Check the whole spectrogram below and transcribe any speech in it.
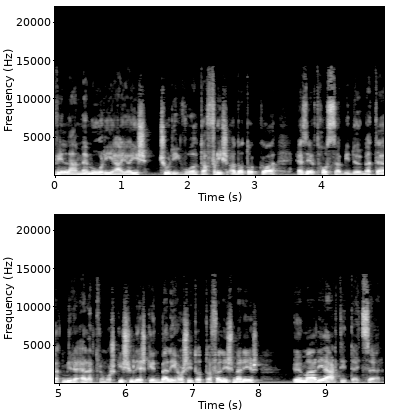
Villám memóriája is csurig volt a friss adatokkal, ezért hosszabb időbe telt, mire elektromos kisülésként beléhasított a felismerés, ő már járt itt egyszer.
